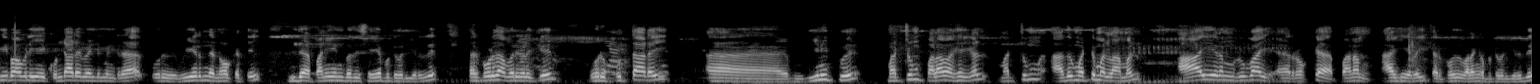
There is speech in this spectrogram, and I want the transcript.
தீபாவளியை கொண்டாட வேண்டும் என்ற ஒரு உயர்ந்த நோக்கத்தில் இந்த பணி என்பது செய்யப்பட்டு வருகிறது. தற்பொழுது அவர்களுக்கு ஒரு புத்தாடை இனிப்பு மற்றும் பல வகைகள் மற்றும் அது மட்டுமல்லாமல் ஆயிரம் ரூபாய் ரொக்க பணம் ஆகியவை தற்போது வழங்கப்பட்டு வருகிறது.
